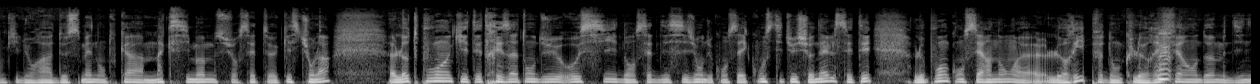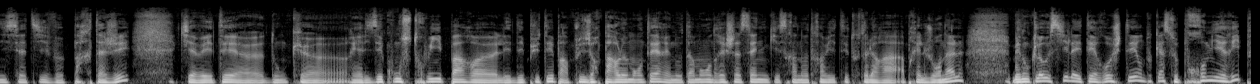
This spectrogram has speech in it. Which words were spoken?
Donc il y aura deux semaines en tout cas maximum sur cette question-là. Euh, l'autre point qui était très attendu aussi dans cette décision du Conseil constitutionnel, c'était le point concernant euh, le RIP, donc le référendum d'initiative partagée, qui avait été euh, donc réalisé, construit par les députés, par plusieurs parlementaires et notamment André Chassaigne qui sera notre invité tout à l'heure après le journal. Mais donc là aussi, il a été rejeté, en tout cas ce premier RIP,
